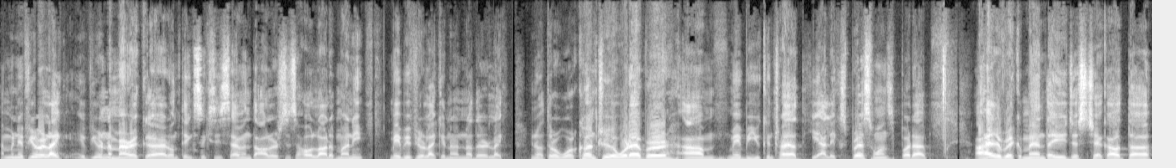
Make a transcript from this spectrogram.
I mean, if you're like if you're in America, I don't think sixty-seven dollars is a whole lot of money. Maybe if you're like in another like you know third world country or whatever, um, maybe you can try out the AliExpress ones. But uh, I highly recommend that you just check out the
